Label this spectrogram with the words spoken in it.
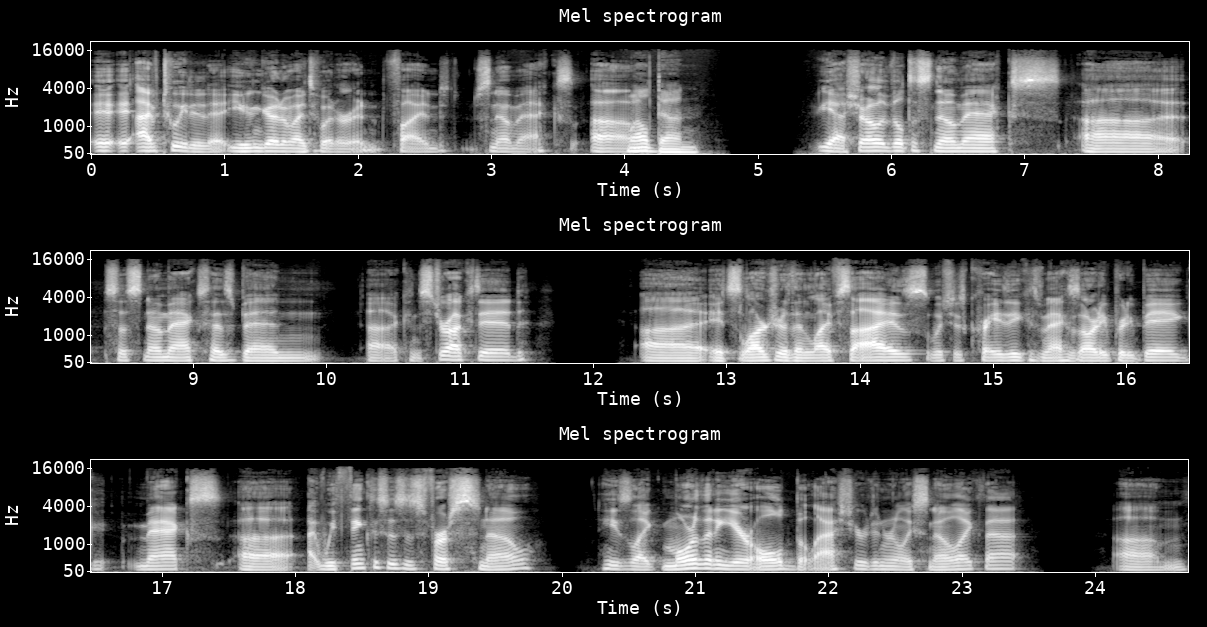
It, it- I've tweeted it. You can go to my Twitter and find Snowmax. Um, well done. yeah, Charlotte built a Snowmax. Uh, so Snowmax has been uh, constructed. Uh, it's larger than life size, which is crazy because Max is already pretty big. Max, uh, we think this is his first snow. He's like more than a year old, but last year didn't really snow like that. Um,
